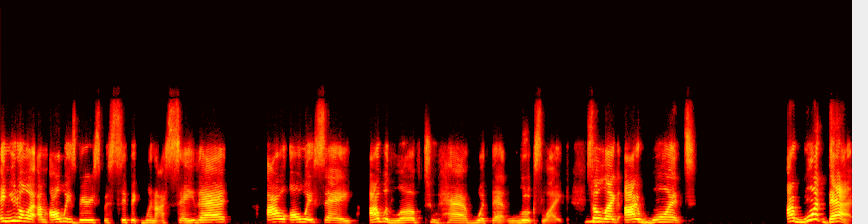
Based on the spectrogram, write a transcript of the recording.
and you know what? I'm always very specific when I say that. I'll always say, I would love to have what that looks like. Mm-hmm. So like I want I want that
